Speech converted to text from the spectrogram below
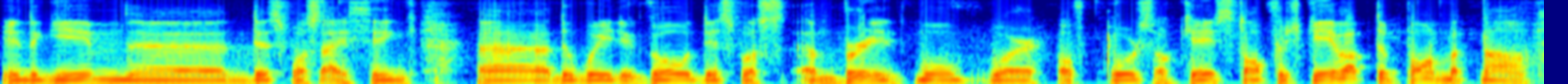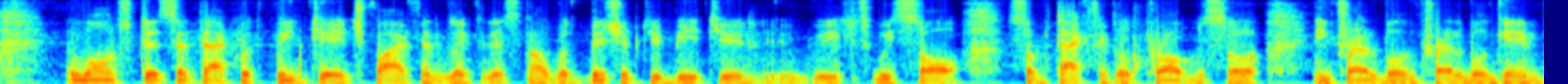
in the game. Uh, this was I think uh, the way to go. This was a brilliant move where of course okay Stockfish gave up the pawn but now launched this attack with queen to h5 and look at this now with bishop to b2 we, we saw some tactical problems so incredible incredible game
